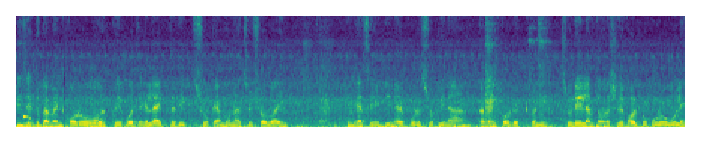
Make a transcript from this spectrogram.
প্লিজ একটু কমেন্ট করো কোথা থেকে লাইভটা দেখছ, কেমন আছো সবাই? ঠিক আছে? ডিনার করেছ কি না কমেন্ট করো একটুখানি। চলে এলাম তোমাদের সাথে গল্প করব বলে।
